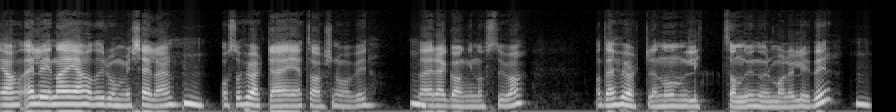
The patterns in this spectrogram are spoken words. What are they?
Ja, eller nei, jeg hadde rom i kjelleren, Mm. og så hørte jeg i etasjen over, Mm. der er gangen og stua, at jeg hørte noen litt sånn unormale lyder. Mm.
